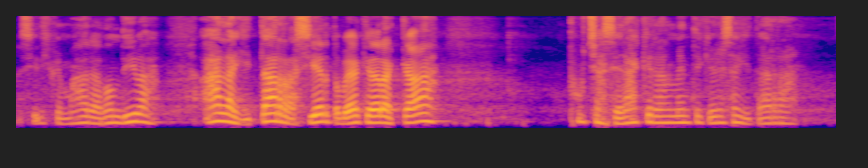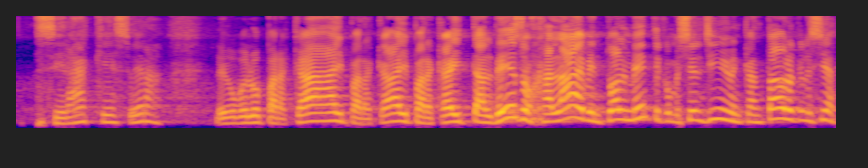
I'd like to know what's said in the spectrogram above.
así dije, madre, ¿a dónde iba? Ah, la guitarra, cierto, voy a quedar acá. Pucha, ¿será que realmente quiero esa guitarra? ¿Será que eso era? Luego vuelvo para acá y para acá y para acá y tal vez, ojalá, eventualmente, como decía el Jimmy, me encantaba lo que le decía,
